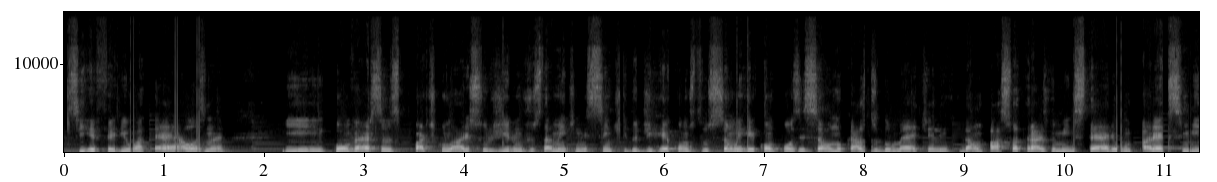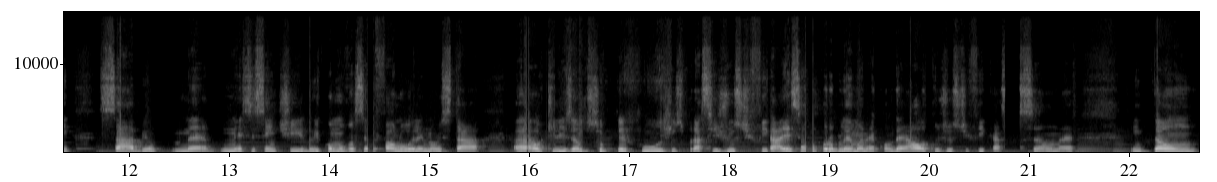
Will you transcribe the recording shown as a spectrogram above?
se referiu até elas, né? E conversas particulares surgiram justamente nesse sentido de reconstrução e recomposição. No caso do Matt, ele dá um passo atrás do ministério, parece-me sábio, né, nesse sentido, e como você falou, ele não está uh, utilizando subterfúgios para se justificar. Esse é o problema, né? Quando é autojustificação, né? Então,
